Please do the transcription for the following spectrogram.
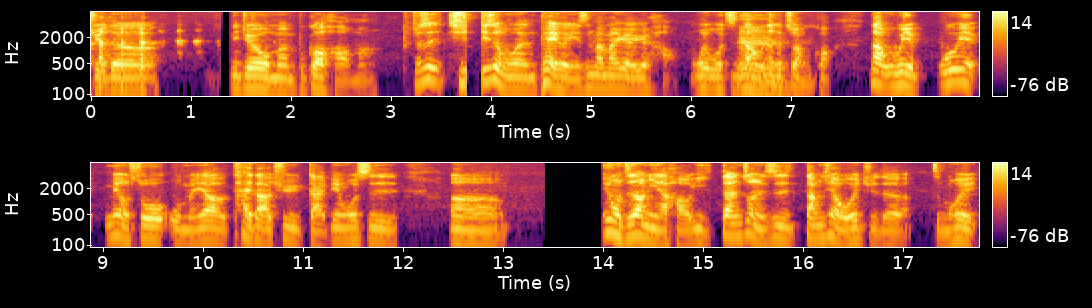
觉得 你觉得我们不够好吗？就是其其实我们配合也是慢慢越来越好，我我知道那个状况。嗯那我也我也没有说我们要太大去改变，或是呃，因为我知道你的好意，但重点是当下我会觉得怎么会，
